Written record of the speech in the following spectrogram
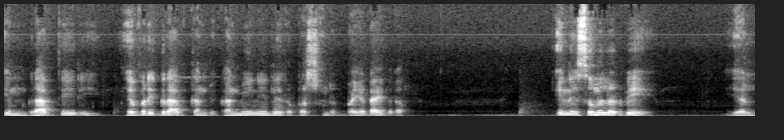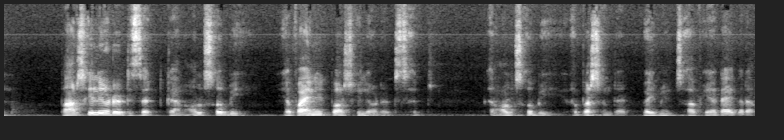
in graph theory every graph can be conveniently represented by a diagram. In a similar way a partially ordered set can also be a finite partially ordered set also be represented by means of a diagram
